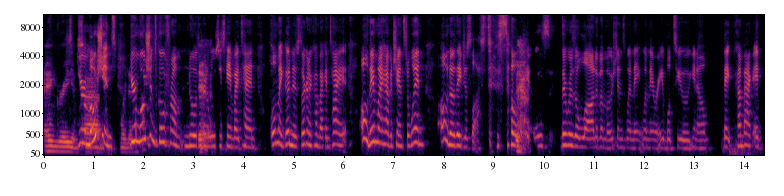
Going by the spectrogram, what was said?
angry and your emotions. Your emotions go from no, they're yeah. going to lose this game by ten. Oh my goodness, they're going to come back and tie it. Oh, they might have a chance to win. Oh no, they just lost. so yeah. it was there was a lot of emotions when they when they were able to you know they come back. It,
